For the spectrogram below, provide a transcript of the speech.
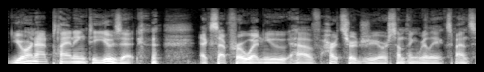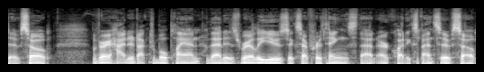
you're not planning to use it, except for when you have heart surgery or something really expensive. So, a very high deductible plan that is rarely used except for things that are quite expensive. So,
